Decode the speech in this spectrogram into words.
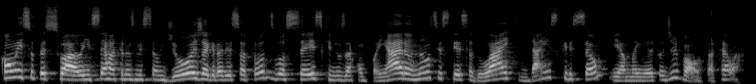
Com isso, pessoal, eu encerro a transmissão de hoje. Agradeço a todos vocês que nos acompanharam. Não se esqueça do like, da inscrição e amanhã eu estou de volta. Até lá.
